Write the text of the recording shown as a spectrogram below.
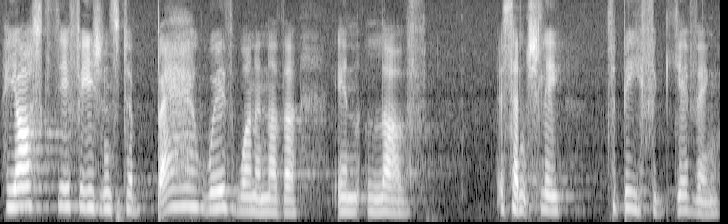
He asks the Ephesians to bear with one another in love, essentially, to be forgiving,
